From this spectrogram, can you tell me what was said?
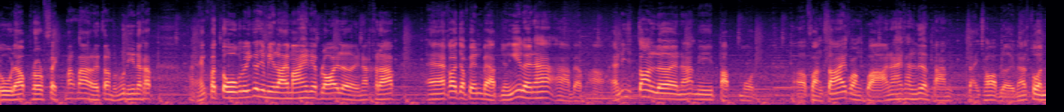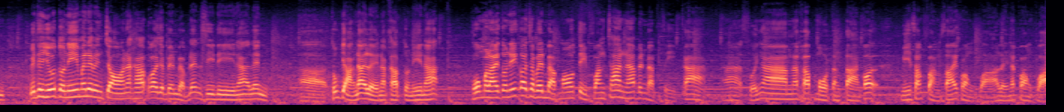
ดูแล้ว perfect มากๆเลยสำหรับรุ่นนี้นะครับแผงประตูตัวนี้ก็จะมีลายไม้ให้เรียบร้อยเลยนะครับ แอร์ก็จะเป็นแบบอย่างนี้เลยนะฮะแบบแอร์ดิจิตอลเลยนะ มีปรับโหมดฝั่งซ้ายฝั่งขวานะให้ท่านเลือกตามใจชอบเลยนะ ส่วนวิทยุตัวนี้ไม่ได้เป็นจอนะครับ ก็จะเป็นแบบเล่นซีดีนะเล่นทุกอย่างได้เลยนะครับตัวนี้นะพวงมาลัยตัวนี้ก็จะเป็นแบบมัลติฟัง c t ชันนะเป็นแบบสีก้านสวยงามนะครับโหมดต่างๆ ก็มีทั้งฝั่งซ้ายฝั่งขวาเลยนะฝั่งขวา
